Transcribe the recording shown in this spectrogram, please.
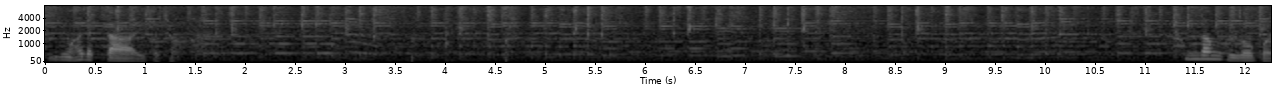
신중하겠다 이거죠. 청담 글로벌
